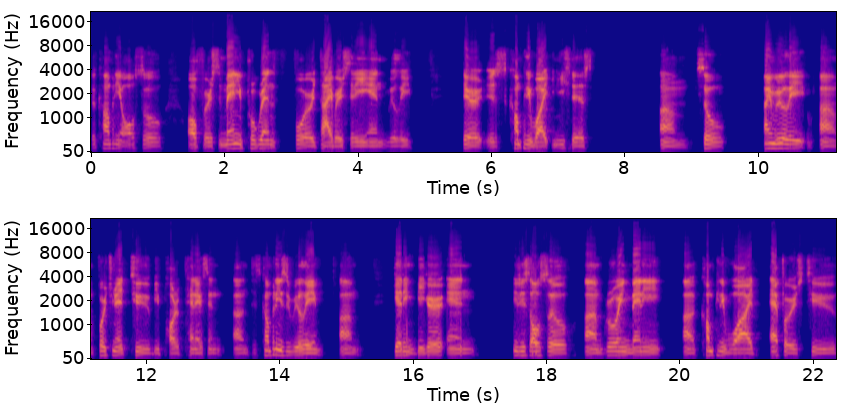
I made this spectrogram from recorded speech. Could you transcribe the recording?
The company also offers many programs for diversity and really there is company-wide initiatives. Um, so I'm really um, fortunate to be part of 10x, and um, this company is really um, getting bigger, and it is also um, growing many uh, company-wide efforts to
